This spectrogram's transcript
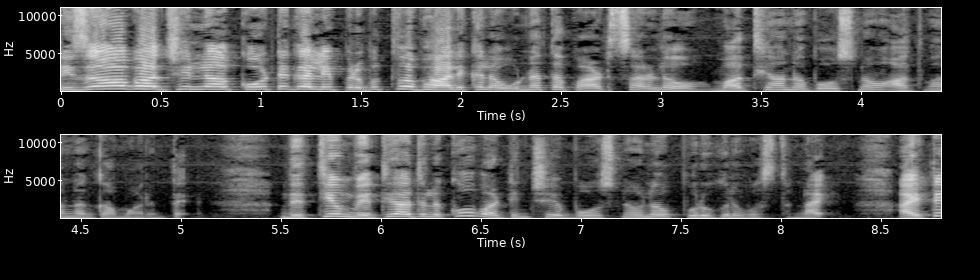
నిజామాబాద్ జిల్లా కోటగల్లి ప్రభుత్వ బాలికల ఉన్నత పాఠశాలలో మధ్యాహ్న భోజనం అధ్వాన్నంగా మారింది. నిత్యం విద్యార్థులకు వడ్డించే భోజనంలో పురుగులు వస్తున్నాయి. అయితే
